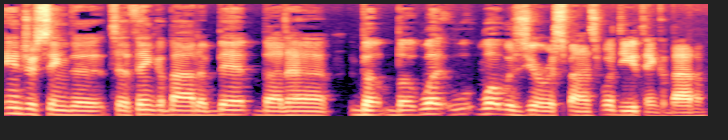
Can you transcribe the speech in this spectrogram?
interesting to to think about a bit. But uh, but but what what was your response? What do you think about them?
